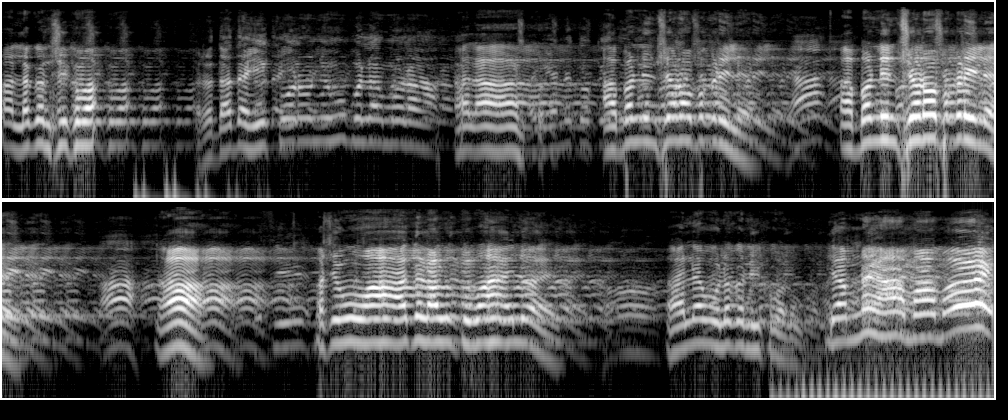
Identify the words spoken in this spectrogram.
આ લગન શીખવા. અરે દાદા હિકોરો ને હું ભલા મોણા? હાલ આ આ શેરો પકડી લે. આ બંડીને શેરો પકડી લે. હા. હા. પછી હું વાહ આગળ આલું તું વાહ હે હાલે હું લગન શીખવાનું એમ નહીં આમ આમ ઓય!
